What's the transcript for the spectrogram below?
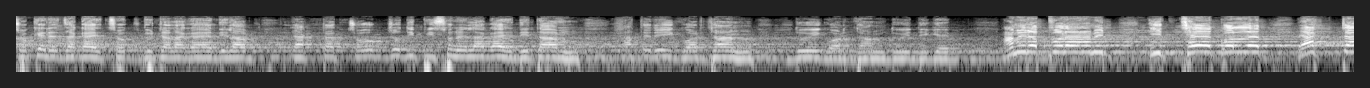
চোখের জায়গায় চোখ দুটা লাগায় দিলাম, একটা চোখ যদি পিছনে লাগায় দিতাম, হাতের এই গর্ধান, দুই গর্ধান দুই দিকে। আমি রব্বুল আলামিন ইচ্ছে করলে একটা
